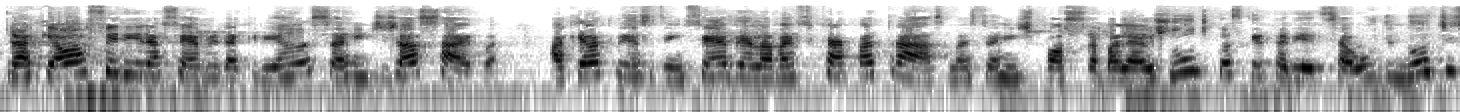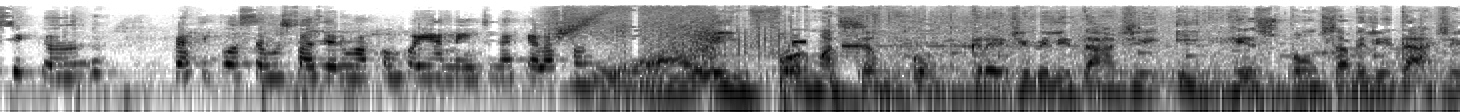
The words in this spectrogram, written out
para que ao aferir a febre da criança, a gente já saiba, aquela criança tem febre, ela vai ficar para trás, mas que a gente possa trabalhar junto com a Secretaria de Saúde, notificando para que possamos fazer um acompanhamento naquela família. Informação com credibilidade e responsabilidade.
